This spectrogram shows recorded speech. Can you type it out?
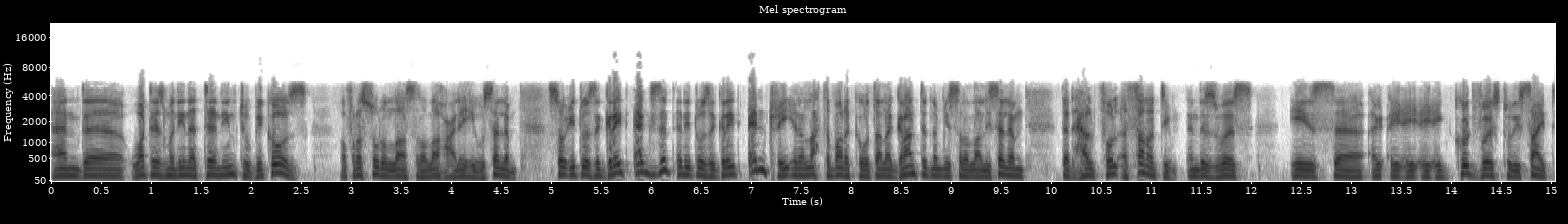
and uh, what has Medina turned into because of Rasulullah sallallahu alaihi wasallam. So it was a great exit and it was a great entry, in Allah tabaraka wa taala granted Nabi sallallahu alaihi wasallam that helpful authority. And this verse is uh, a, a, a, good verse to recite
